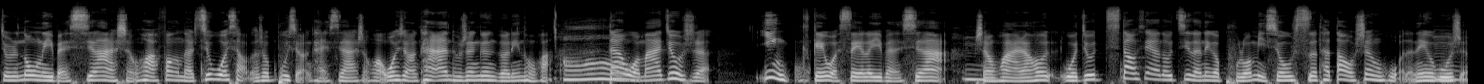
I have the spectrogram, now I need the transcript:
就是弄了一本希腊神话放那。其实我小的时候不喜欢看希腊神话，我喜欢看安徒生跟格林童话。哦，但我妈就是硬给我塞了一本希腊神话，然后我就到现在都记得那个普罗米修斯他盗圣火的那个故事。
